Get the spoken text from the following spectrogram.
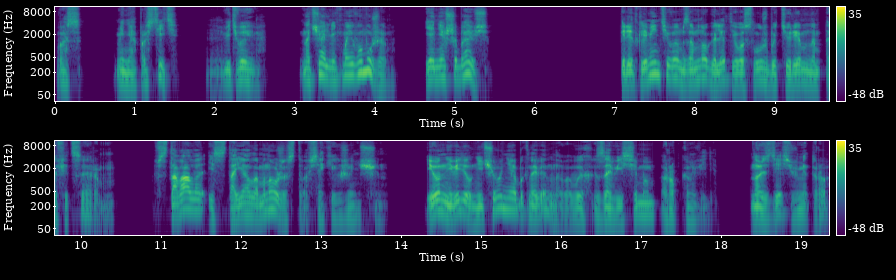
вас меня простить, ведь вы начальник моего мужа. Я не ошибаюсь? Перед Клементьевым за много лет его службы тюремным офицером вставало и стояло множество всяких женщин, и он не видел ничего необыкновенного в их зависимом робком виде. Но здесь, в метро,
